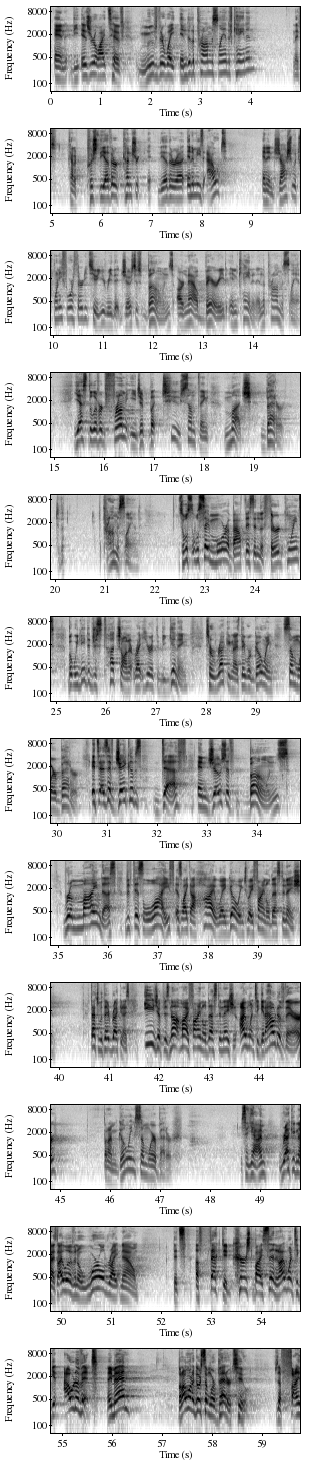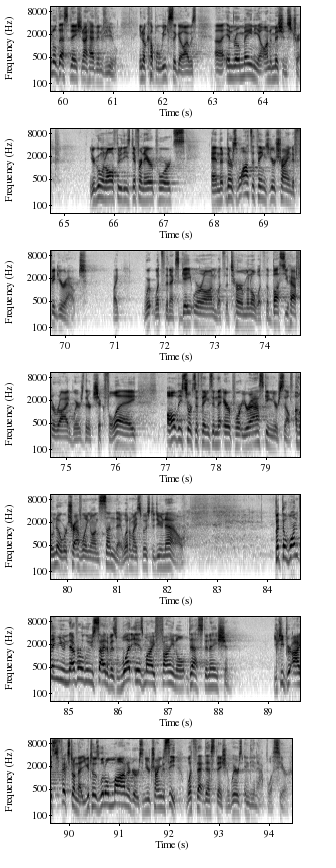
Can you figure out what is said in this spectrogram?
and the Israelites have moved their way into the promised land of Canaan. And they've kind of pushed the other country, the other uh, enemies out. And in Joshua 24 32, you read that Joseph's bones are now buried in Canaan, in the promised land. Yes, delivered from Egypt, but to something much better, to the, the promised land. So we'll, we'll say more about this in the third point, but we need to just touch on it right here at the beginning to recognize they were going somewhere better. It's as if Jacob's death and Joseph's bones remind us that this life is like a highway going to a final destination. That's what they recognize. Egypt is not my final destination. I want to get out of there, but I'm going somewhere better. You say, Yeah, I'm recognized. I live in a world right now that's affected, cursed by sin, and I want to get out of it. Amen? But I want to go somewhere better too. There's a final destination I have in view. You know, a couple weeks ago, I was uh, in Romania on a missions trip. You're going all through these different airports, and there's lots of things you're trying to figure out. What's the next gate we're on? What's the terminal? What's the bus you have to ride? Where's their Chick fil A? All these sorts of things in the airport, you're asking yourself, oh no, we're traveling on Sunday. What am I supposed to do now? But the one thing you never lose sight of is what is my final destination? You keep your eyes fixed on that. You get to those little monitors and you're trying to see what's that destination? Where's Indianapolis here?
